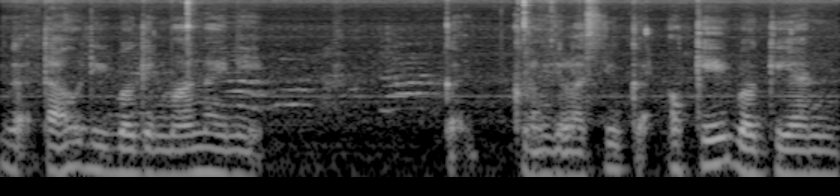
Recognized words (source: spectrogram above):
nggak tahu di bagian mana ini. Kurang jelas juga. Oke bagian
